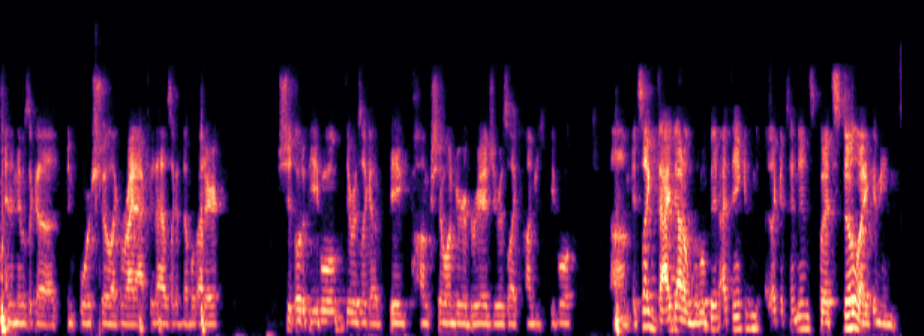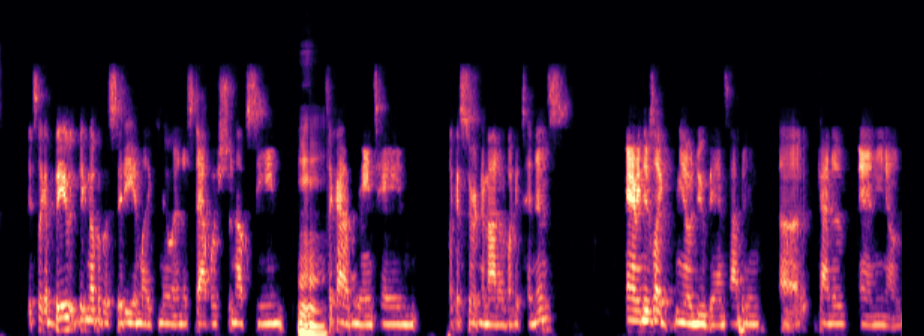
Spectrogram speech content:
and then there was like a Enforce show like right after that. It was like a double header. Shitload of people. There was like a big punk show under a bridge. There was like hundreds of people. Um, it's like died down a little bit, I think, in like attendance, but it's still like I mean, it's like a big big enough of a city and like you know an established enough scene Mhm. to kind of maintain like a certain amount of like attendance. And I mean, there's like you know new bands happening, uh, kind of, and you know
